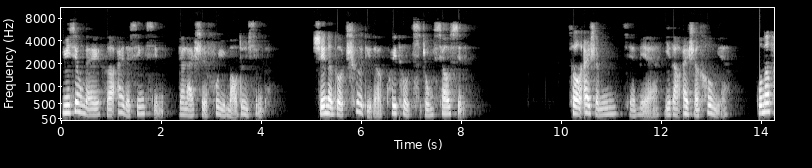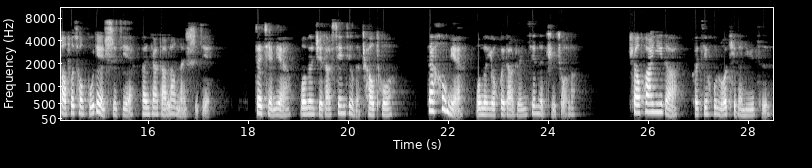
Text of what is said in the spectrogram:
女性美和爱的心情原来是富于矛盾性的，谁能够彻底的窥透此中消息呢？从爱神前面移到爱神后面，我们仿佛从古典世界搬家到浪漫世界。在前面，我们觉到仙境的超脱；在后面，我们又回到人间的执着了。穿花衣的和几乎裸体的女子，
